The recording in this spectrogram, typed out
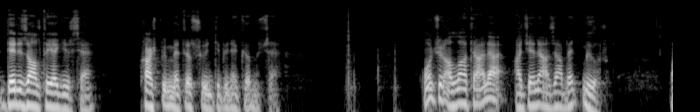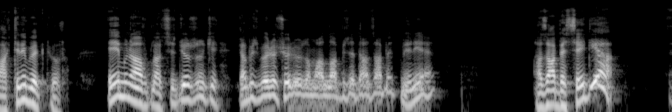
denizaltıya girse, kaç bin metre suyun dibine gömülse. Onun için allah Teala acele azap etmiyor. Vaktini bekliyor. Ey münafıklar siz diyorsunuz ki ya biz böyle söylüyoruz ama Allah bize de azap etmiyor. Niye? Azap etseydi ya e,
